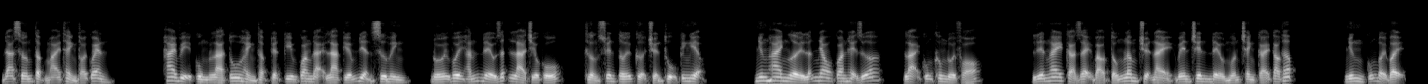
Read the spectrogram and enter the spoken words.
đã sớm tập mãi thành thói quen. Hai vị cùng là tu hành thập tuyệt kim quang đại la kiếm điện sư minh đối với hắn đều rất là chiếu cố thường xuyên tới cửa truyền thụ kinh nghiệm nhưng hai người lẫn nhau quan hệ giữa lại cũng không đối phó. Liền ngay cả dạy bảo tống lâm chuyện này bên trên đều muốn tranh cái cao thấp. Nhưng cũng bởi vậy,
